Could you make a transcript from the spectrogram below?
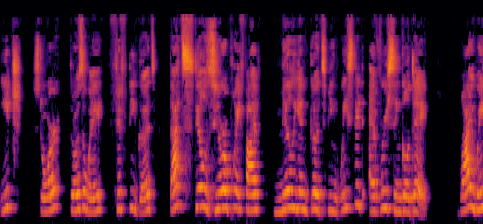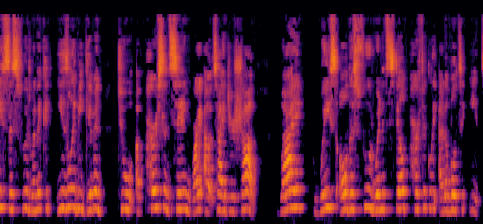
each store throws away 50 goods, that's still 0.5 million goods being wasted every single day. Why waste this food when it could easily be given to a person sitting right outside your shop? Why waste all this food when it's still perfectly edible to eat?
